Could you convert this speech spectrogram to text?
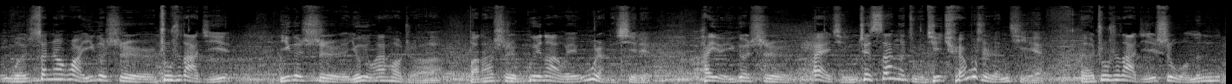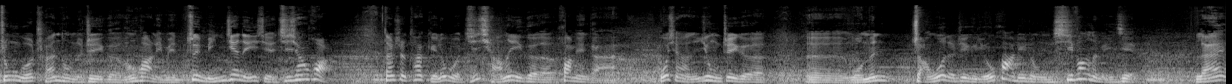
我三张画，一个是诸事大吉，一个是游泳爱好者，把它是归纳为污染的系列，还有一个是爱情。这三个主题全部是人体。呃，诸事大吉是我们中国传统的这个文化里面最民间的一些吉祥话，但是它给了我极强的一个画面感。我想用这个呃我们掌握的这个油画这种西方的媒介，来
